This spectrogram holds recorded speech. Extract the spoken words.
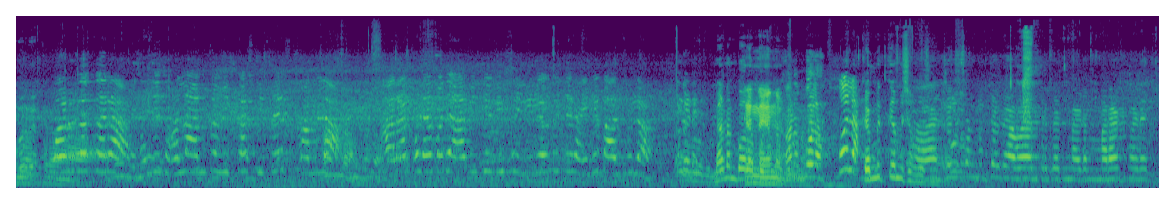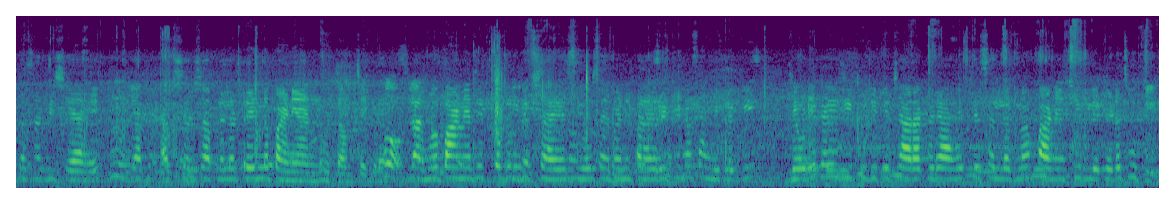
वर्ग करा. म्हणजे झाला आमचा विकास तिथेच थांबला. आराखड्यामध्ये आम्ही जे विषय लिहिले होते ते राहिले बाजूला. मॅडम येणं बोला. बोला. कमीत कमी जलसमृद्ध गावाअंतर्गत मॅडम मराठवाड्यात कसा विषय आहे? की अक्षरशः आपल्याला ट्रेननं पाणी आणलं होतं आमच्या इकडे. हो, त्यामुळे पाण्यात इतकं दुर्भिक्ष आहे. सीओ साहेबांनी प्रायोरिटीनं सांगितलं की जेवढे काही जी पी डी पीचे आराखडे आहेत ते संलग्न पाण्याशी रिलेटेडच होतील.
